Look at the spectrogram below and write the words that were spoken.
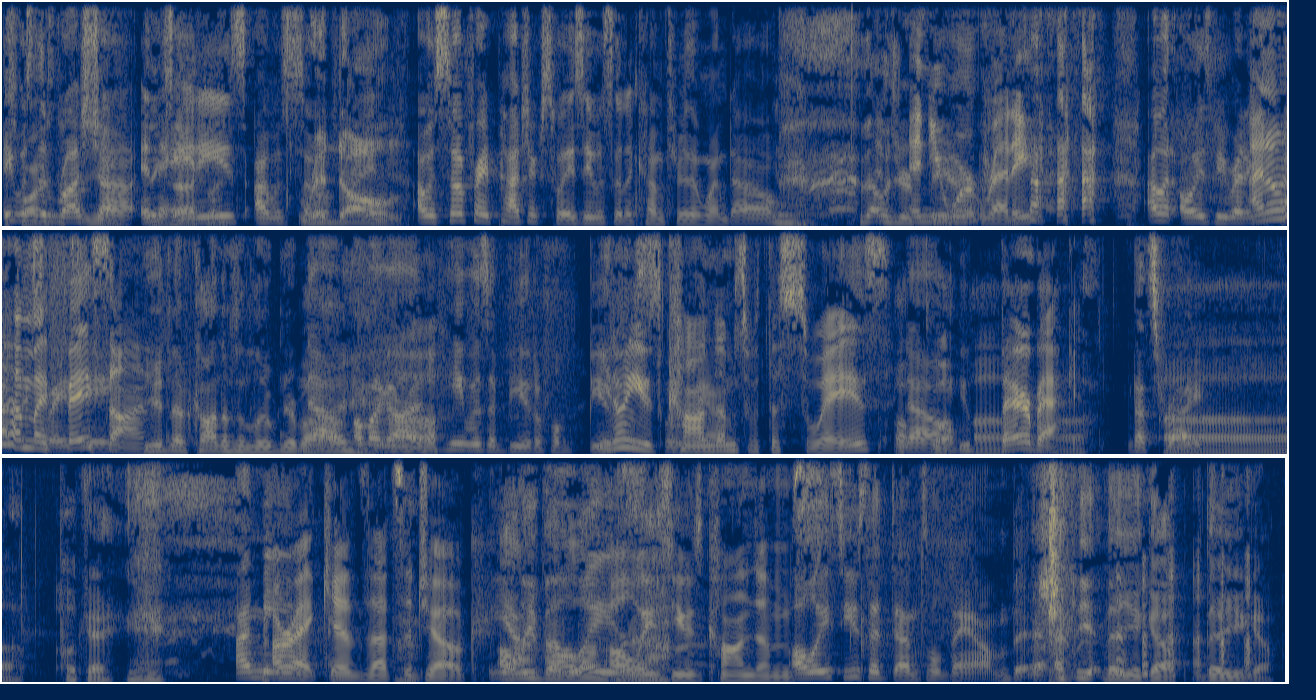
It was as in the- Russia yeah, in exactly. the eighties. I was so Red afraid. Dawn. I was so afraid Patrick Swayze was going to come through the window. that was your and you weren't ready. I would always be ready. I don't have my Swayze. face on. You didn't have condoms and lube nearby. No, oh my god, Ugh. he was a beautiful, beautiful. you don't use condoms man. with the Swayze. Oh, no, well, you bareback it. Uh, that's right. Uh, okay. I mean, All right, kids, that's a joke. I'll leave that alone always, for. Always use condoms. Always use a dental dam, At the, there you go. There you go.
